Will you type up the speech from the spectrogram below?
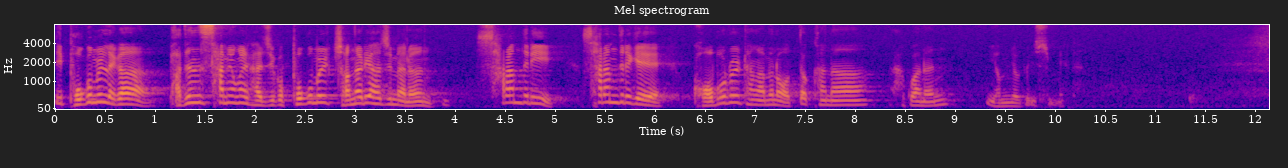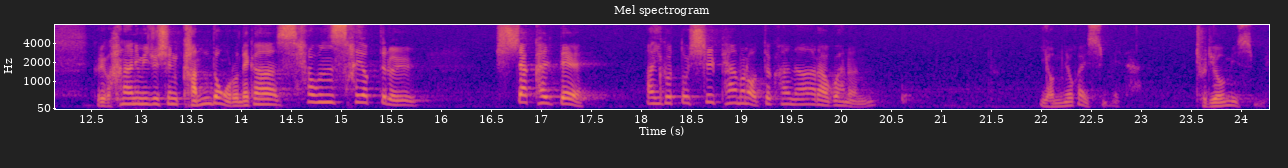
이 복음을 내가 받은 사명을 가지고 복음을 전하려 하지만은 사람들이 사람들에게 거부를 당하면 어떡하나라고 하는 염려도 있습니다. 그리고 하나님이 주신 감동으로 내가 새로운 사역들을 시작할 때 아, 이것도 실패하면 어떡하나라고 하는 염려가 있습니다. 두려움이 있습니다.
